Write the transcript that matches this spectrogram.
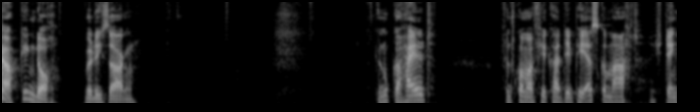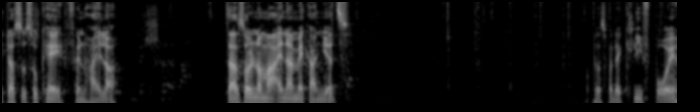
Naja, ging doch, würde ich sagen. Genug geheilt. 5,4k DPS gemacht. Ich denke, das ist okay für einen Heiler. Da soll noch mal einer meckern jetzt. Oh, das war der Cleave Boy.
